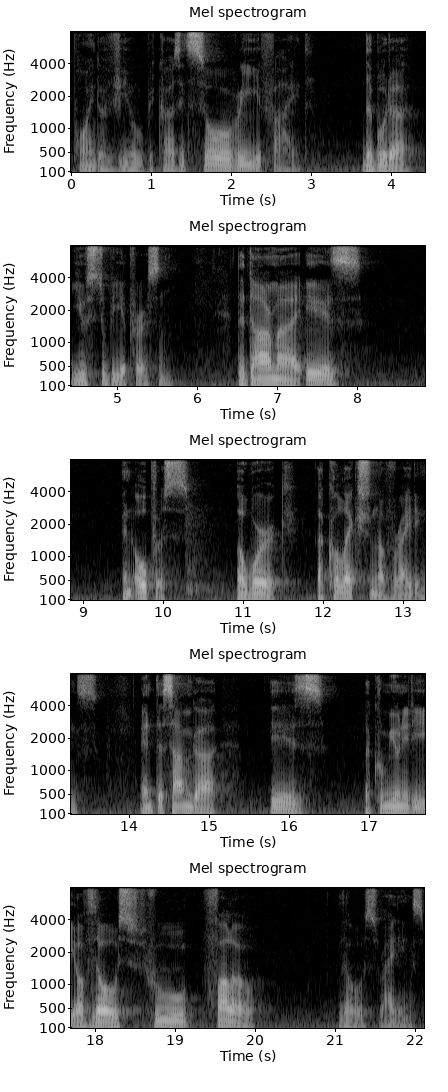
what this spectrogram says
point of view because it's so reified. The Buddha used to be a person. The Dharma is an opus, a work, a collection of writings. And the Sangha is a community of those who follow those writings.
